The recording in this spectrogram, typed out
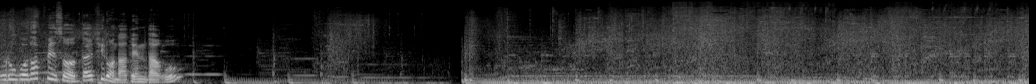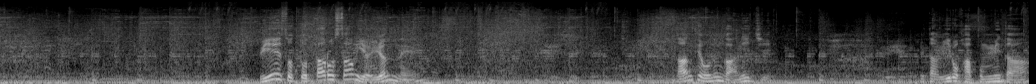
우르곳 앞에서 딸피로 나댄다고? 위에서 또 따로 싸움이 열렸네. 나한테 오는 거 아니지? 일단 위로 가봅니다.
